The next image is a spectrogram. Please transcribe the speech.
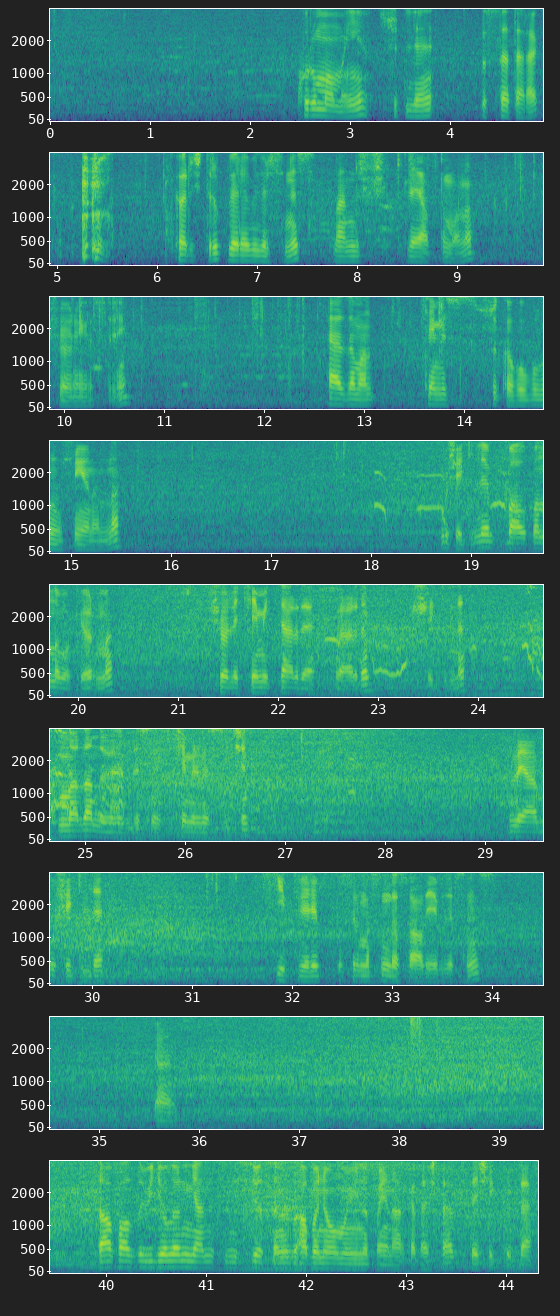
kuru mamayı sütle ıslatarak karıştırıp verebilirsiniz. Ben de şu şekilde yaptım onu. Şöyle göstereyim. Her zaman temiz su kabı bulunsun yanında. Bu şekilde balkonuna bakıyorum ben. Şöyle kemikler de verdim. Şu şekilde. Bunlardan da verebilirsiniz kemirmesi için. Veya bu şekilde ip verip ısırmasını da sağlayabilirsiniz. Yani Daha fazla videoların gelmesini istiyorsanız abone olmayı unutmayın arkadaşlar. Teşekkürler.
